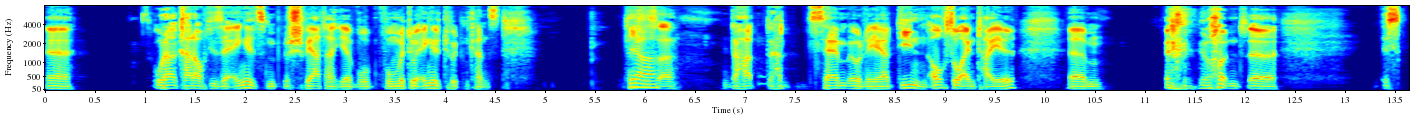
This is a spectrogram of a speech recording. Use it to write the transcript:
äh, oder gerade auch diese Engelsschwerter hier, wo, womit du Engel töten kannst. Das Ja. Ist, äh, da hat, hat Sam oder ja, Dean auch so ein Teil. Ähm, und äh, es,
